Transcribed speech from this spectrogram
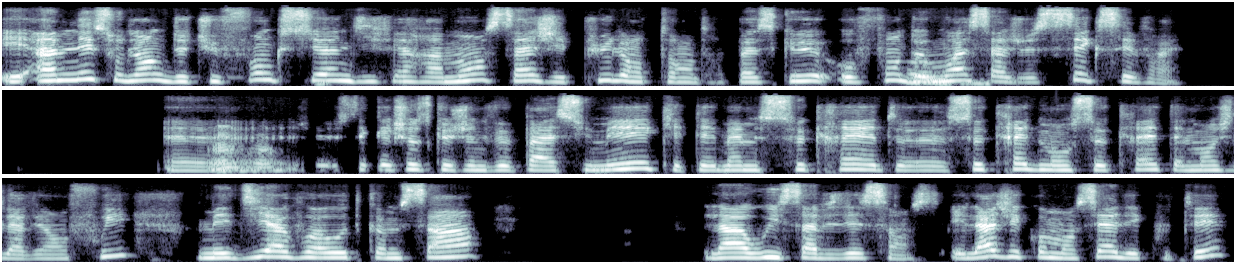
Et amener sous l'angle de tu fonctionnes différemment, ça, j'ai pu l'entendre parce que au fond de moi, ça, je sais que c'est vrai. Euh, mmh c'est quelque chose que je ne veux pas assumer, qui était même secret de, secret de mon secret, tellement je l'avais enfoui. Mais dit à voix haute comme ça, là, oui, ça faisait sens. Et là, j'ai commencé à l'écouter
